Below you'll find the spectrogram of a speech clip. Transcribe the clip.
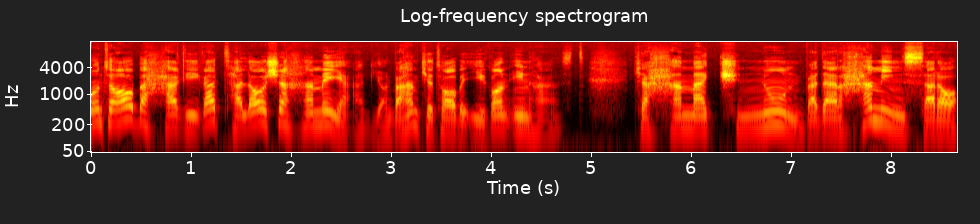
منتها به حقیقت تلاش همه ادیان و هم کتاب ایقان این هست که همکنون و در همین سرا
